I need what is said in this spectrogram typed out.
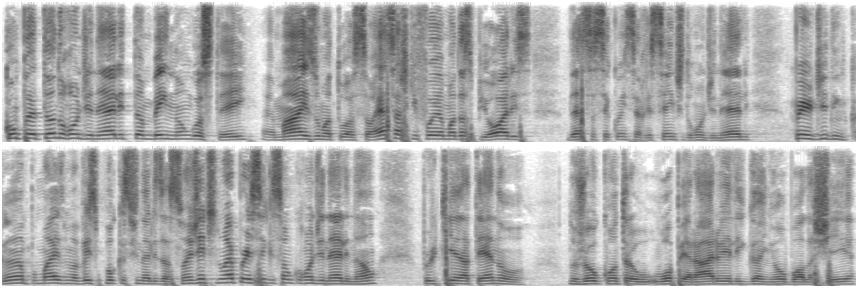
Completando o Rondinelli, também não gostei. É mais uma atuação. Essa acho que foi uma das piores dessa sequência recente do Rondinelli. Perdido em campo, mais uma vez poucas finalizações. Gente, não é perseguição com o Rondinelli, não, porque até no, no jogo contra o, o Operário ele ganhou bola cheia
